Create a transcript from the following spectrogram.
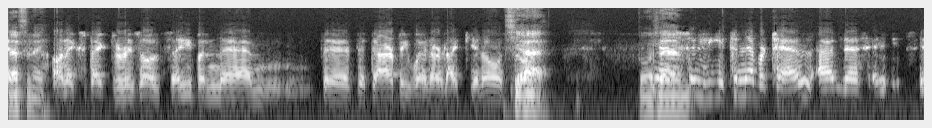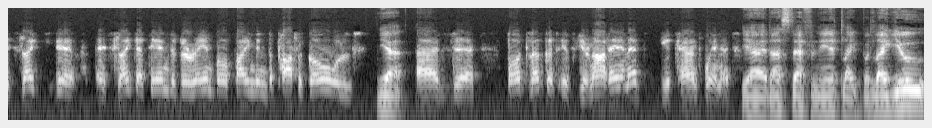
definitely, unexpected results. Even um, the the Derby winner, like you know. So, yeah, but yeah, um, so you can never tell, and uh, it's it's like uh, it's like at the end of the rainbow finding the pot of gold. yeah, And uh, but look at if you're not in it, you can't win it. yeah, that's definitely it. Like, but like you,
